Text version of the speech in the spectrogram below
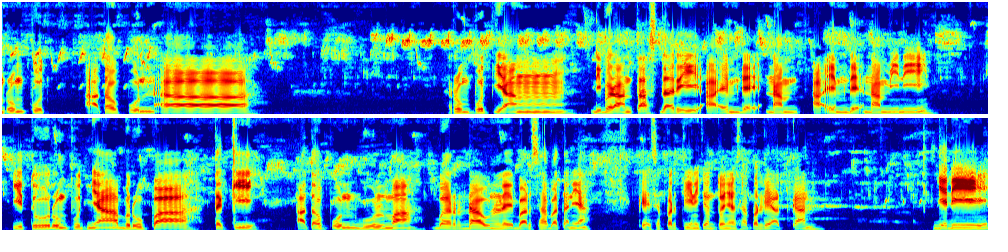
rumput ataupun uh, rumput yang diberantas dari AMD 6 AMD 6 ini itu rumputnya berupa teki ataupun gulma berdaun lebar sahabatan ya. Oke, seperti ini contohnya saya perlihatkan. Jadi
